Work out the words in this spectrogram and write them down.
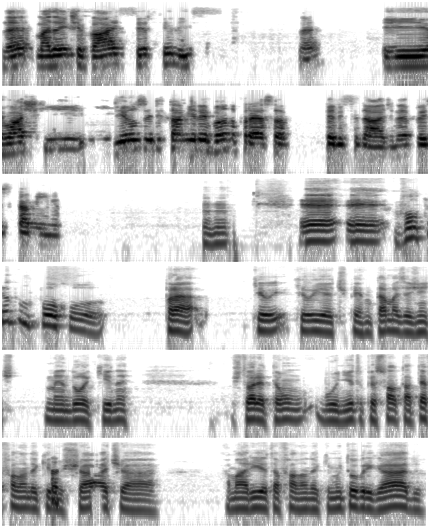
né? Mas a gente vai ser feliz, né? E eu acho que Deus ele está me levando para essa felicidade, né? Para esse caminho. Uhum. É, é, voltando um pouco para que eu, que eu ia te perguntar, mas a gente emendou aqui, né? História tão bonita. O pessoal está até falando aqui no chat, a, a Maria está falando aqui, muito obrigado.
